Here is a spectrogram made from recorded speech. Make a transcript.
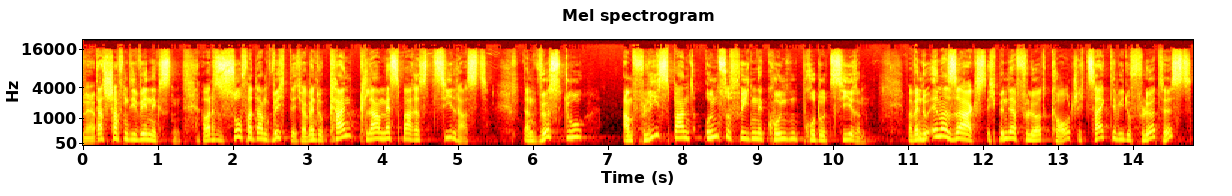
ja. das schaffen die wenigsten. Aber das ist so verdammt wichtig, weil wenn du kein klar messbares Ziel hast, dann wirst du am Fließband unzufriedene Kunden produzieren. Weil wenn du immer sagst, ich bin der Flirt-Coach, ich zeig dir, wie du flirtest,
